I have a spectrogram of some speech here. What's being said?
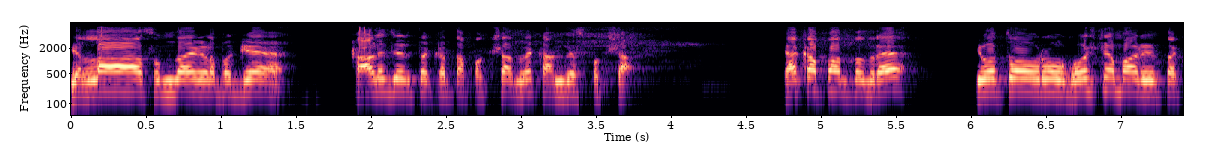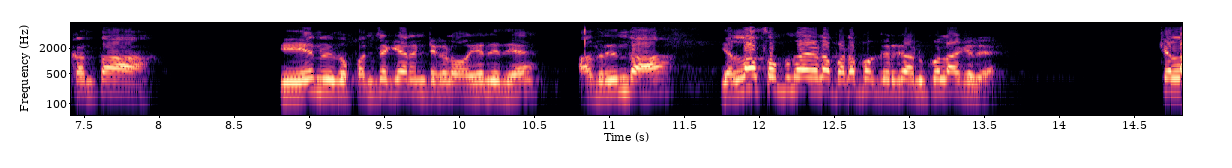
ಎಲ್ಲಾ ಸಮುದಾಯಗಳ ಬಗ್ಗೆ ಕಾಳಜಿ ಇರ್ತಕ್ಕಂಥ ಪಕ್ಷ ಅಂದ್ರೆ ಕಾಂಗ್ರೆಸ್ ಪಕ್ಷ. ಯಾಕಪ್ಪ ಅಂತಂದ್ರೆ ಇವತ್ತು ಅವರು ಘೋಷಣೆ ಮಾಡಿರ್ತಕ್ಕಂಥ ಈ ಏನು ಇದು ಪಂಚ ಗ್ಯಾರಂಟಿಗಳು ಏನಿದೆ, ಅದರಿಂದ ಎಲ್ಲಾ ಸಮುದಾಯಗಳ ಬಡಬಗ್ಗರಿಗೆ ಅನುಕೂಲ ಆಗಿದೆ. ಕೆಲ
